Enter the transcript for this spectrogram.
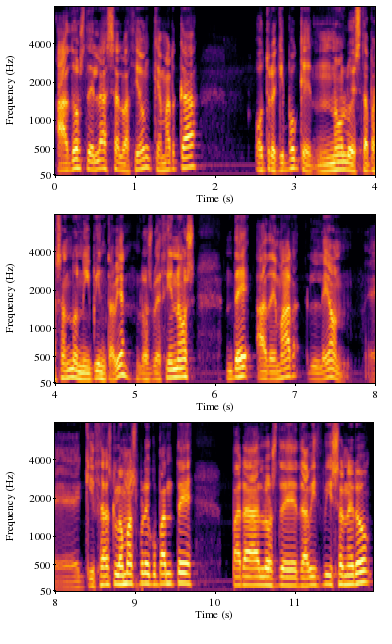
a dos de la salvación que marca otro equipo que no lo está pasando ni pinta bien, los vecinos de Ademar León. Eh, quizás lo más preocupante para los de David Bisonero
